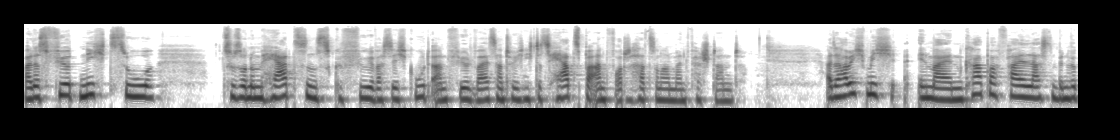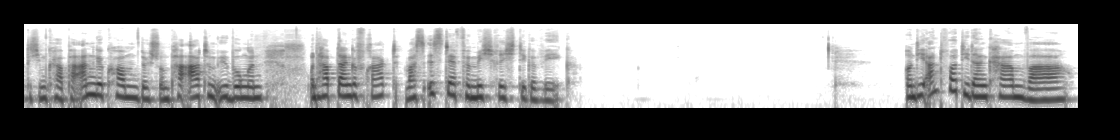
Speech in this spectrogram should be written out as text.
weil das führt nicht zu zu so einem Herzensgefühl, was sich gut anfühlt, weil es natürlich nicht das Herz beantwortet hat, sondern mein Verstand. Also habe ich mich in meinen Körper fallen lassen, bin wirklich im Körper angekommen durch so ein paar Atemübungen und habe dann gefragt, was ist der für mich richtige Weg? Und die Antwort, die dann kam, war,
